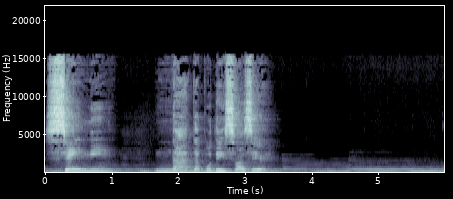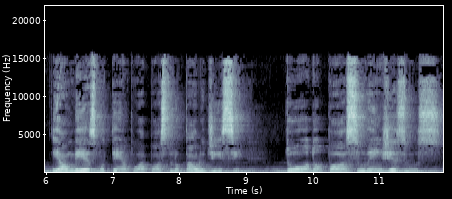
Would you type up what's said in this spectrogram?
Sem mim nada podeis fazer. E ao mesmo tempo o apóstolo Paulo disse: Tudo posso em Jesus,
